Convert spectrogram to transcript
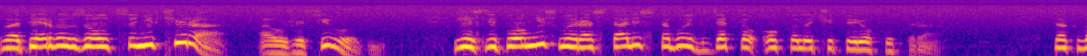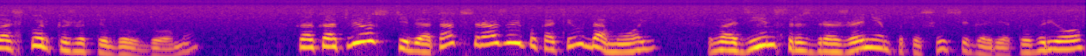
«Во-первых, золотце не вчера, а уже сегодня. Если помнишь, мы расстались с тобой где-то около четырех утра. Так во сколько же ты был дома?» «Как отвез тебя, так сразу и покатил домой». Вадим с раздражением потушил сигарету. «Врешь.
